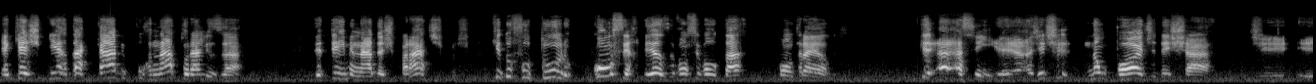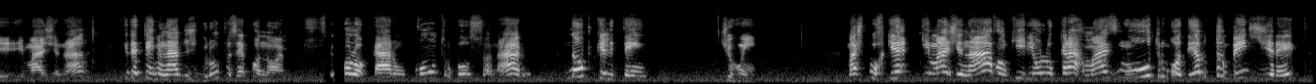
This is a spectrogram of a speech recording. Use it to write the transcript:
é que a esquerda acabe por naturalizar determinadas práticas que no futuro, com certeza, vão se voltar contra elas. Porque, assim, é, a gente não pode deixar de imaginar que determinados grupos econômicos se colocaram contra o Bolsonaro não porque ele tem de ruim, mas porque imaginavam que iriam lucrar mais em outro modelo também de direita,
